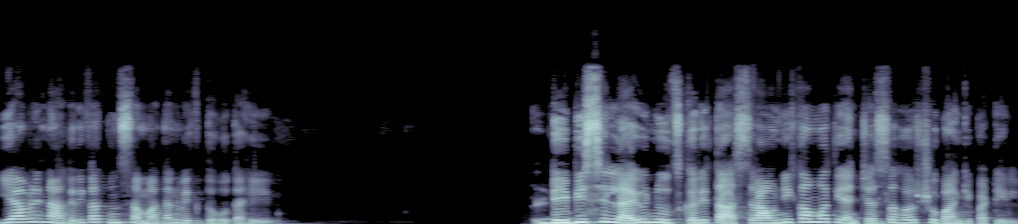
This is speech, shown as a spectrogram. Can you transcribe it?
यावेळी नागरिकातून समाधान व्यक्त होत आहे. डीबीसी लाईव्ह न्यूजकरिता श्रावणी कामत यांच्यासह शुभांगी पाटील.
